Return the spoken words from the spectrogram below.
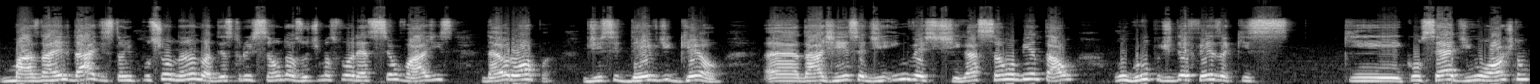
mas na realidade estão impulsionando a destruição das últimas florestas selvagens da Europa, disse David Gale, uh, da Agência de Investigação Ambiental, um grupo de defesa que, que com sede em Washington,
